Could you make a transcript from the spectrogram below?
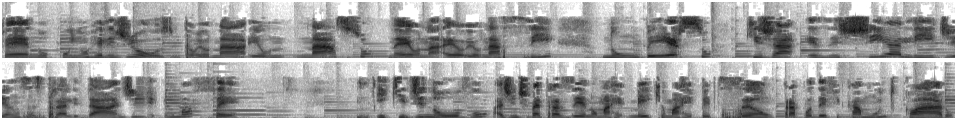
fé no cunho religioso. Então eu, na, eu nasço, né? Eu, eu, eu nasci num berço que já existia ali de ancestralidade uma fé. E que, de novo, a gente vai trazer numa, meio que uma repetição para poder ficar muito claro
